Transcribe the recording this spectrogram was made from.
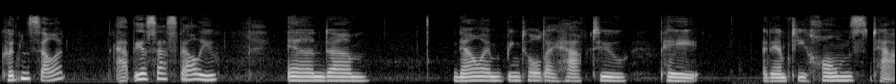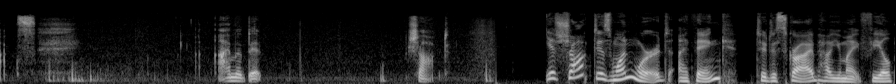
couldn't sell it at the assessed value, and um, now I'm being told I have to pay an empty homes tax. I'm a bit shocked. Yes, shocked is one word, I think, to describe how you might feel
